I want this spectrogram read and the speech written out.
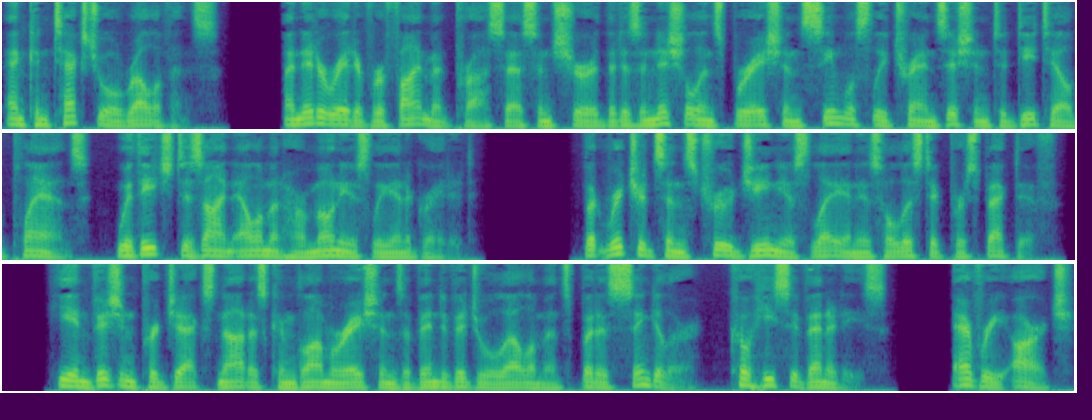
and contextual relevance. An iterative refinement process ensured that his initial inspirations seamlessly transitioned to detailed plans, with each design element harmoniously integrated. But Richardson's true genius lay in his holistic perspective. He envisioned projects not as conglomerations of individual elements but as singular, cohesive entities. Every arch,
